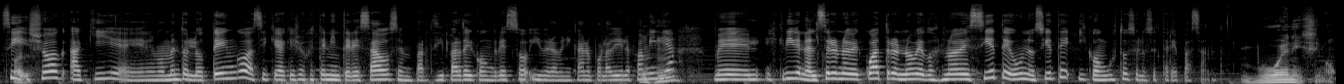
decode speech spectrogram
Sí, yo aquí eh, en el momento lo tengo, así que aquellos que estén interesados en participar del Congreso Iberoamericano por la Vida y la Familia, me escriben al 094-929-717 y con gusto se los estaré pasando. Buenísimo.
